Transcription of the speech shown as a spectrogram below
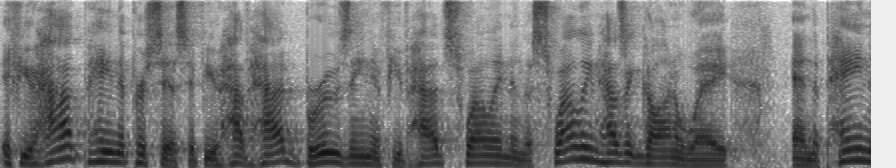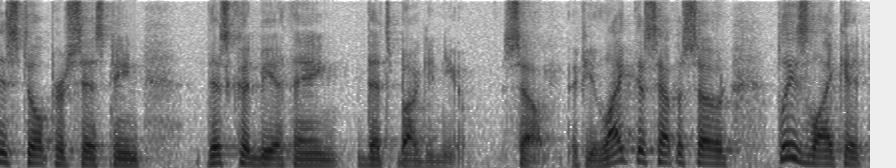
if you have pain that persists, if you have had bruising, if you've had swelling and the swelling hasn't gone away, and the pain is still persisting, this could be a thing that's bugging you. So, if you like this episode, please like it,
